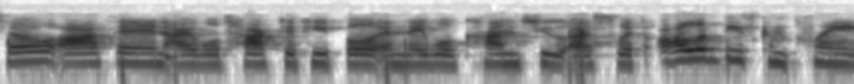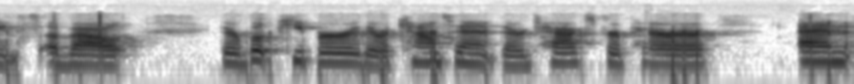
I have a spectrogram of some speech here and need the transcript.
so often I will talk to people and they will come to us with all of these complaints about their bookkeeper, their accountant, their tax preparer. And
